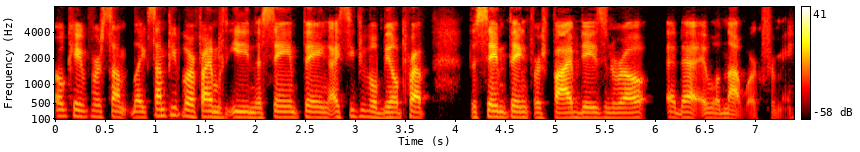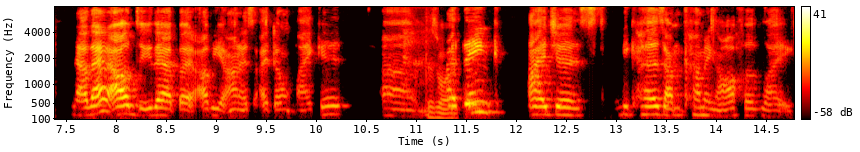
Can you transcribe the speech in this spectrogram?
okay for some like some people are fine with eating the same thing i see people meal prep the same thing for five days in a row and that it will not work for me Now that I'll do that, but I'll be honest, I don't like it. Um, I think I just because I'm coming off of like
